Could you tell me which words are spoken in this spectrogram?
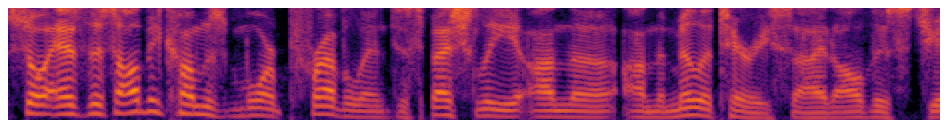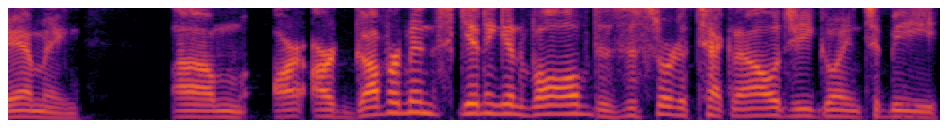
So as this all becomes more prevalent, especially on the on the military side, all this jamming, um, are are governments getting involved? Is this sort of technology going to be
